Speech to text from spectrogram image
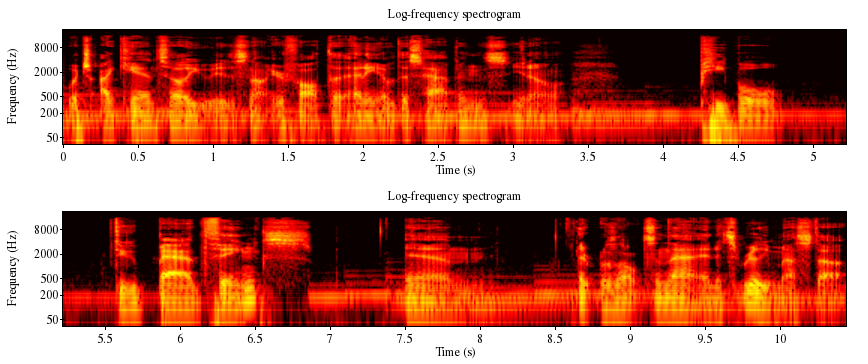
which I can tell you it's not your fault that any of this happens. You know, people do bad things and it results in that. And it's really messed up.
